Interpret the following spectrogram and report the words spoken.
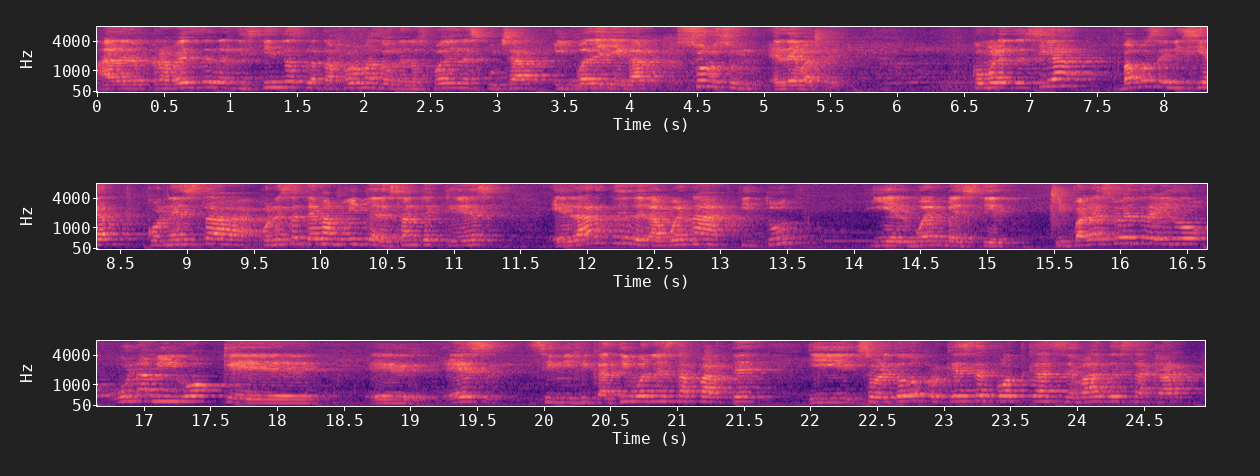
a través de las distintas plataformas donde nos pueden escuchar y puede llegar Sursum Elévate. Como les decía, vamos a iniciar con, esta, con este tema muy interesante que es el arte de la buena actitud y el buen vestir. Y para eso he traído un amigo que eh, es significativo en esta parte y sobre todo porque este podcast se va a destacar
